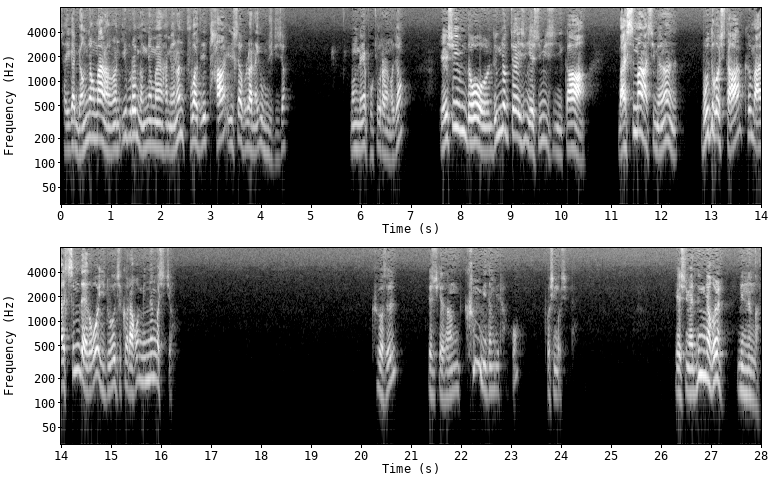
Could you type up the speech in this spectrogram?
자기가 명령만 하면, 입으로 명령만 하면은 부하들이 다 일사불란하게 움직이죠. 명령에 복종을 하는 거죠. 예수님도 능력자이신 예수님이시니까 말씀만 하시면 모든 것이 다 그 말씀대로 이루어질 거라고 믿는 것이죠. 그것을 예수께서는 큰 믿음이라고 보신 것입니다. 예수님의 능력을 믿는 것.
